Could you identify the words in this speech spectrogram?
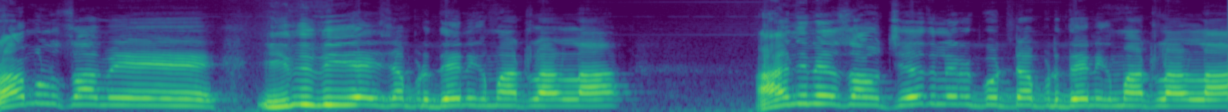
రాముల స్వామి ఇది తీసేసినప్పుడు దేనికి మాట్లాడలా? ఆంజనేయ స్వామి చేతులు కొట్టినప్పుడు దేనికి మాట్లాడాలా?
